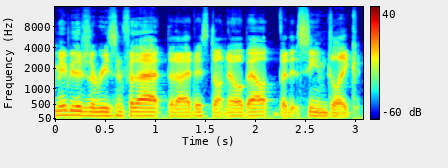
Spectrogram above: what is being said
Maybe there's a reason for that that I just don't know about. But it seemed like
